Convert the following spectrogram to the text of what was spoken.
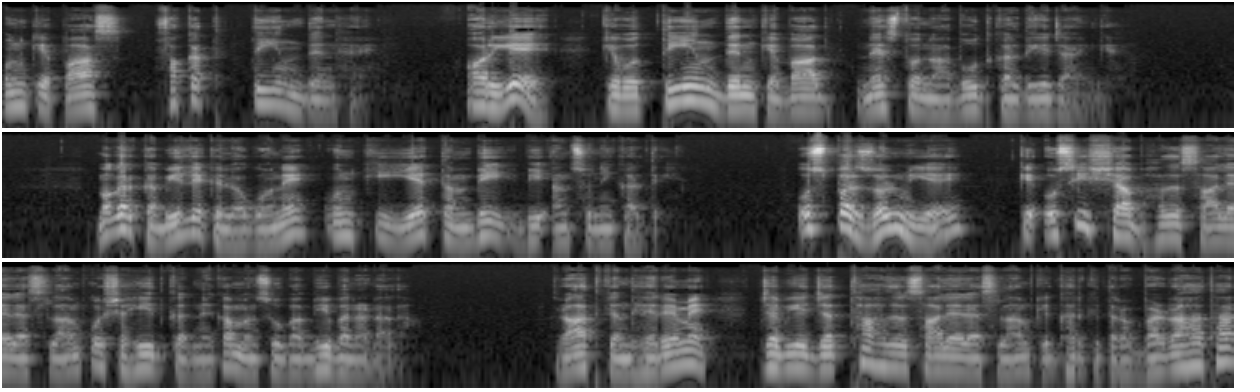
ان کے پاس فقط تین دن ہے اور یہ کہ وہ تین دن کے بعد نیست و نابود کر دیے جائیں گے۔ مگر قبیلے کے لوگوں نے ان کی یہ تمبی بھی انسنی کر دی۔ اس پر ظلم یہ کہ اسی شب حضرت صالح علیہ السلام کو شہید کرنے کا منصوبہ بھی بنا ڈالا۔ رات کے اندھیرے میں جب یہ جتھا حضرت صالح علیہ السلام کے گھر کی طرف بڑھ رہا تھا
